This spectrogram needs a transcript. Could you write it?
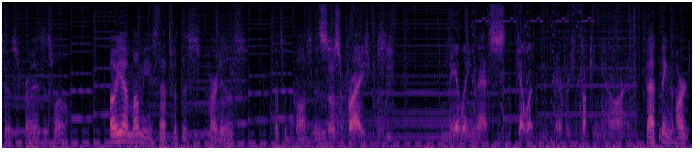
so surprised as well. Oh yeah, mummies, that's what this part is. That's what the boss is. So surprised you keep nailing that skeleton every fucking time. That thing arced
